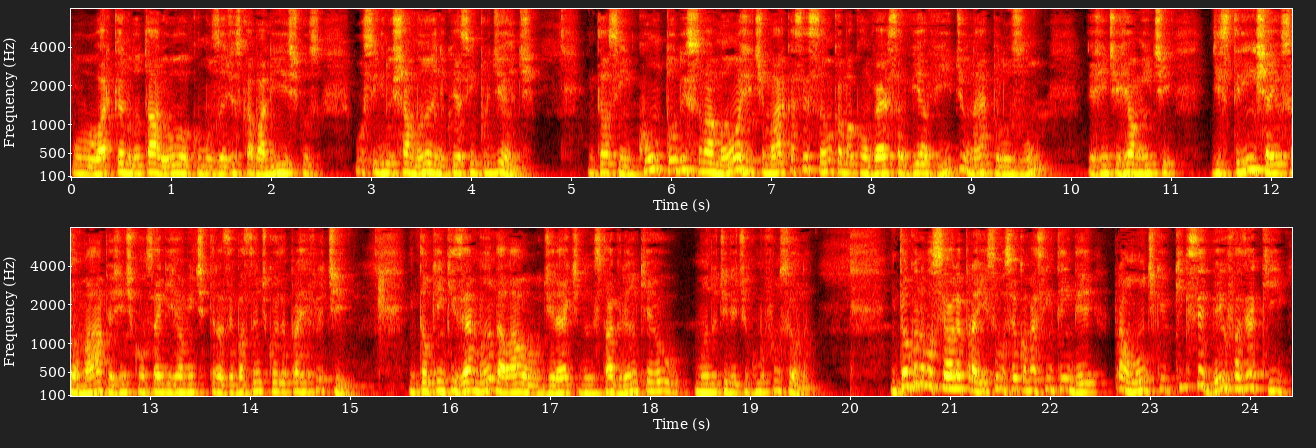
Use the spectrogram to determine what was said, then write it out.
o arcano do tarô, como os anjos cabalísticos, o signo xamânico e assim por diante. Então, assim, com tudo isso na mão, a gente marca a sessão, que é uma conversa via vídeo, né, pelo Zoom, e a gente realmente destrincha aí o seu mapa, a gente consegue realmente trazer bastante coisa para refletir. Então, quem quiser, manda lá o direct no Instagram, que eu mando direitinho como funciona. Então, quando você olha para isso, você começa a entender para onde, o que, que você veio fazer aqui.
